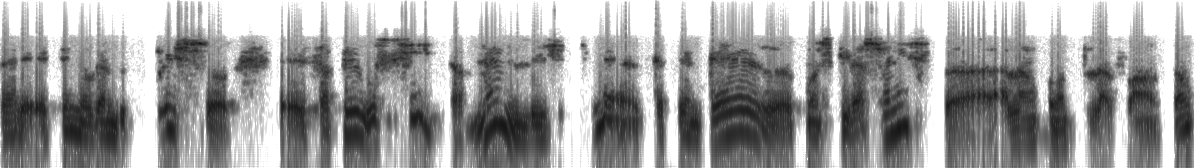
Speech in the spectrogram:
Sahel est un organe de plus. Euh, ça peut aussi quand même légitimer certaines thèses conspirationnistes à l'encontre de la France. Donc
